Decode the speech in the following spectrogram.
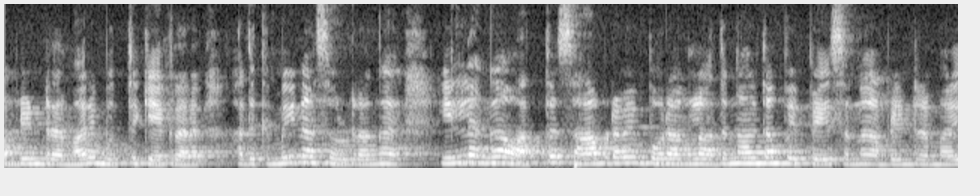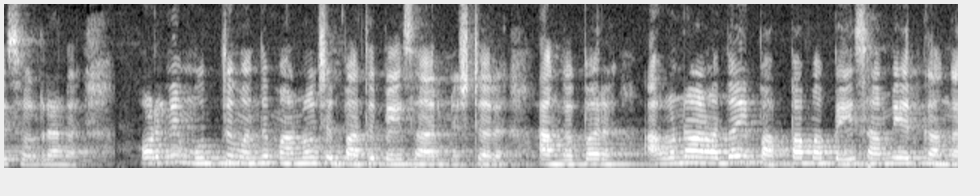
அப்படின்ற மாதிரி முத்து கேட்குறாரு அதுக்கு மீனா சொல்கிறாங்க இல்லைங்க அவன் அத்தை சாப்பிடவே போகிறாங்களோ அதனால தான் போய் பேசுனேன் அப்படின்ற மாதிரி சொல்கிறாங்க உடனே முத்து வந்து மனோஜை பார்த்து பேச ஆரம்பிச்சிட்டாரு. அங்கே பாரு அவனால தான் இப்போ அப்பா அம்மா பேசாமே இருக்காங்க.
